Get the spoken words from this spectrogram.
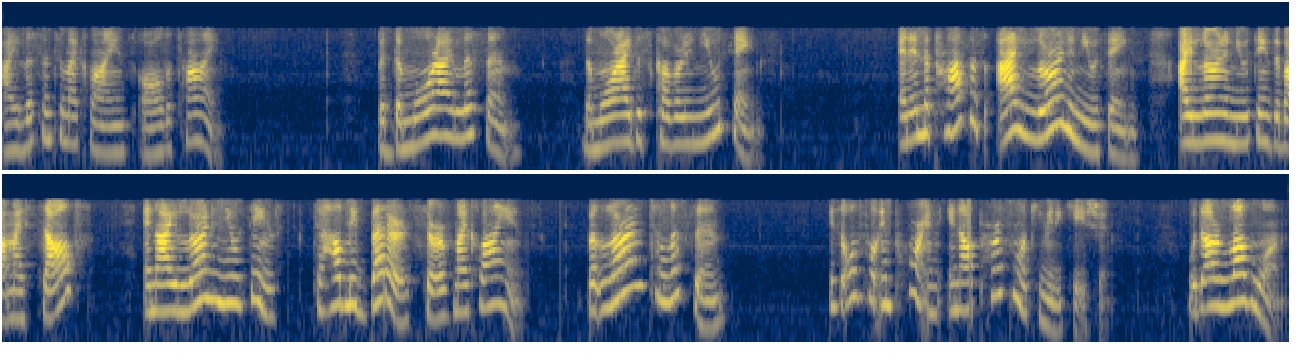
I listen to my clients all the time. But the more I listen, the more I discover new things. And in the process, I learn new things. I learn new things about myself, and I learn new things to help me better serve my clients. But learn to listen is also important in our personal communication with our loved ones,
